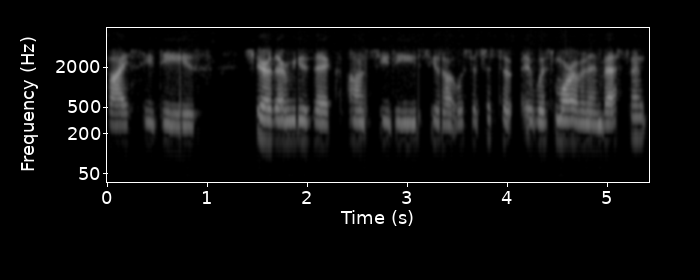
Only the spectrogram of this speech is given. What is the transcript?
buy CDs share their music on CDs. You know, it was just a, it was more of an investment.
